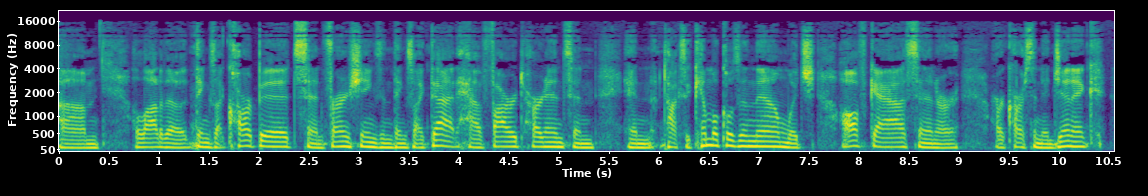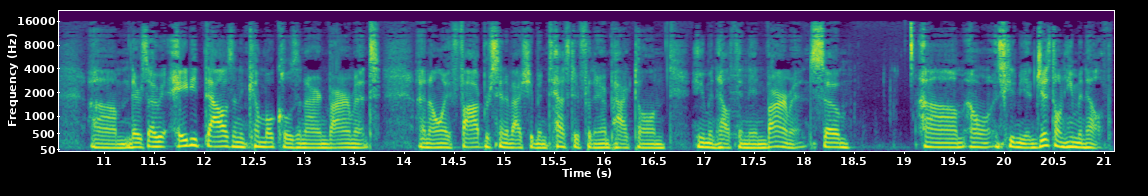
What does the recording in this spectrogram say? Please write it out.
Um, a lot of the things like carpets and furnishings and things like that have fire retardants and and toxic chemicals in them, which off gas and are are carcinogenic. Um, there's over 80,000 chemicals in our environment, and only five percent have actually been tested for their impact on human health and the environment. So. Um, oh, excuse me, just on human health.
